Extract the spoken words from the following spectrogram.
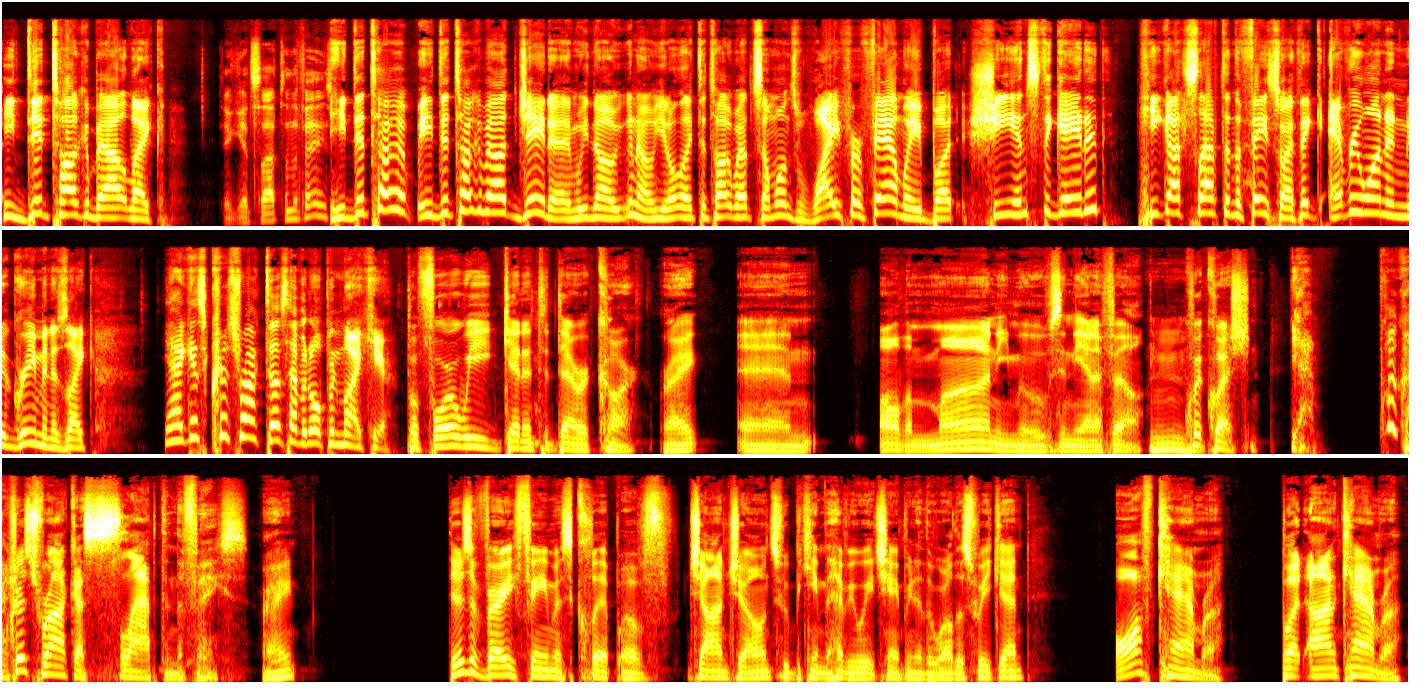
he did talk about like They get slapped in the face. he did talk he did talk about Jada, and we know you know you don't like to talk about someone's wife or family, but she instigated. He got slapped in the face, so I think everyone in agreement is like, yeah, I guess Chris Rock does have an open mic here. Before we get into Derek Carr, right, and all the money moves in the NFL, mm. quick question. Yeah, quick question. Chris Rock got slapped in the face, right? There's a very famous clip of Jon Jones, who became the heavyweight champion of the world this weekend, off camera, but on camera.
